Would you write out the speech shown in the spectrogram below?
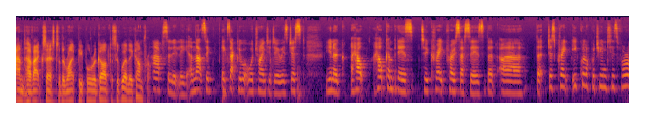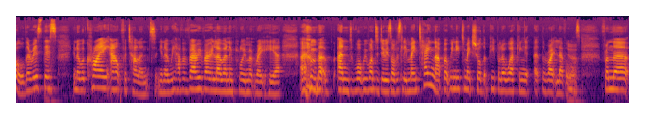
and have access to the right people, regardless of where they come from. Absolutely, and that's exactly what we're trying to do. Is just you know help help companies to create processes that are that just create equal opportunities for all. There is this, you know, we're crying out for talent. You know, we have a very, very low unemployment rate here. Um, and what we want to do is obviously maintain that, but we need to make sure that people are working at the right levels. Yeah. From the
